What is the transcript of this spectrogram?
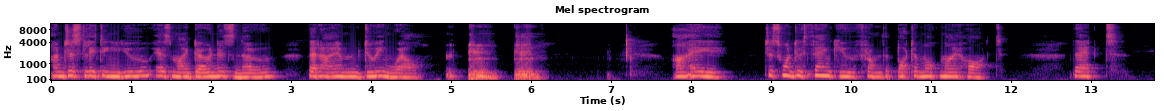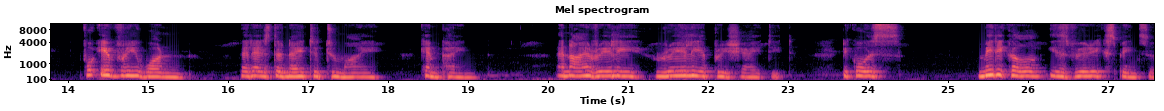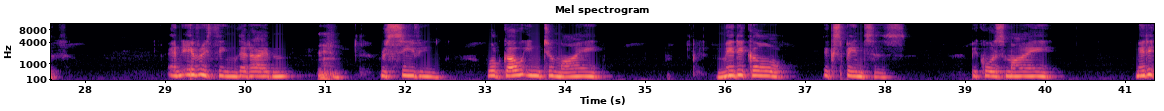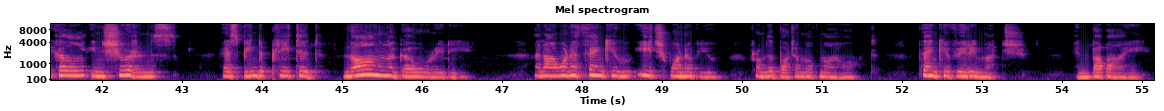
I'm just letting you, as my donors, know that I am doing well. I just want to thank you from the bottom of my heart that for everyone that has donated to my campaign. And I really, really appreciate it because medical is very expensive. And everything that I'm receiving will go into my medical expenses because my Medical insurance has been depleted long ago already. And I want to thank you, each one of you, from the bottom of my heart. Thank you very much. And bye-bye.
